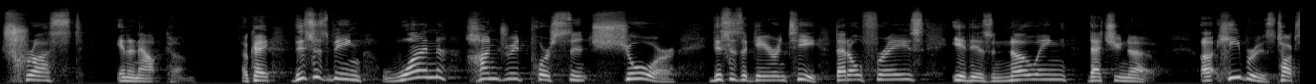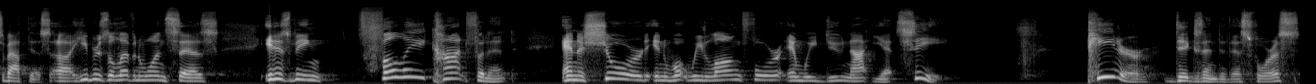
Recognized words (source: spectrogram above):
trust in an outcome. Okay, this is being 100% sure. This is a guarantee. That old phrase, it is knowing that you know. Uh, Hebrews talks about this. Uh, Hebrews 11 1 says, It is being fully confident and assured in what we long for and we do not yet see. Peter digs into this for us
